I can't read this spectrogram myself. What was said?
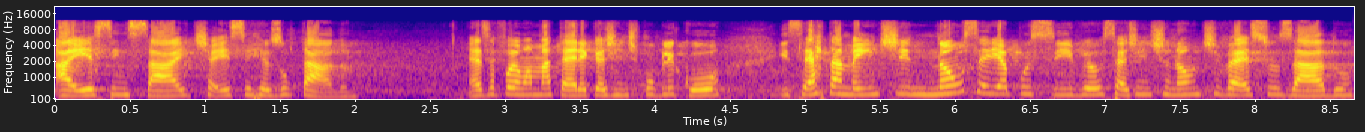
a esse insight, a esse resultado. Essa foi uma matéria que a gente publicou e certamente não seria possível se a gente não tivesse usado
